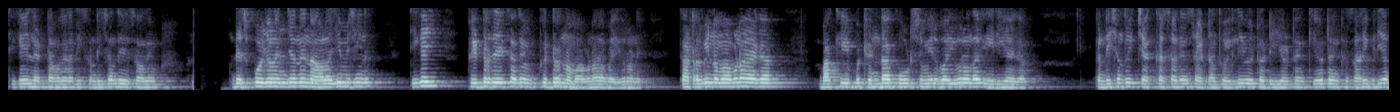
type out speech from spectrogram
ਠੀਕ ਹੈ ਜੀ। ਲਾਈਟਾਂ ਵਗੈਰਾ ਦੀ ਕੰਡੀਸ਼ਨ ਦੇਖ ਸਕਦੇ ਹੋ। ਡਿਸਪੋਜ਼ਲ ਇੰਜਨ ਦੇ ਨਾਲ ਆ ਜੀ ਮਸ਼ੀਨ ਠੀਕ ਹੈ ਜੀ? ਫੀਡਰ ਦੇਖ ਸਕਦੇ ਹੋ ਫੀਡਰ ਨਵਾਂ ਬਣਾਇਆ ਬਾਈ ਹੋਰਾਂ ਨੇ। ਕਟਰ ਵੀ ਨਵਾਂ ਬਣਾਇਆ ਹੈਗਾ। ਬਾਕੀ ਬਠਿੰਡਾ, ਕੋਟ, ਸਮੀਰ ਬਾਈ ਹੋਰਾਂ ਦਾ ਏਰੀਆ ਹੈਗਾ। ਕੰਡੀਸ਼ਨ ਤੁਸੀਂ ਚੈੱਕ ਕਰ ਸਕਦੇ ਹੋ, ਸਾਈਡਾਂ ਤੋਂ elevator diesel tank air tank ਸਾਰੇ ਵਧੀਆ।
